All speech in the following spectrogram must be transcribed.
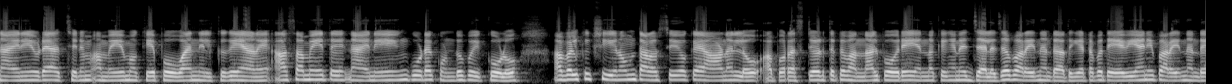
നയനയുടെ അച്ഛനും അമ്മയും ഒക്കെ പോവാൻ നിൽക്കുകയാണ്. ആ സമയത്ത് നയനയെയും കൂടെ കൊണ്ടുപോയിക്കോളൂ. അവൾക്ക് ക്ഷീണവും തളർച്ചയും ഒക്കെ ആണല്ലോ. അപ്പോൾ റെസ്റ്റ് എടുത്തിട്ട് വന്നാൽ പോരെ എന്നൊക്കെ ഇങ്ങനെ ജലജ പറയുന്നുണ്ട്. അത് കേട്ടപ്പോൾ ദേവയാനി പറയുന്നുണ്ട്.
